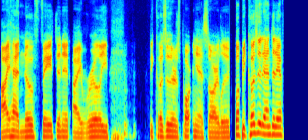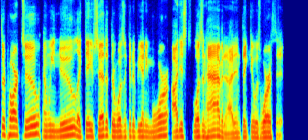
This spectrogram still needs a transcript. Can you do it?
I had no faith in it. I really because of there's part yeah sorry luke but because it ended after part two and we knew like dave said that there wasn't going to be any more i just wasn't having it i didn't think it was worth it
